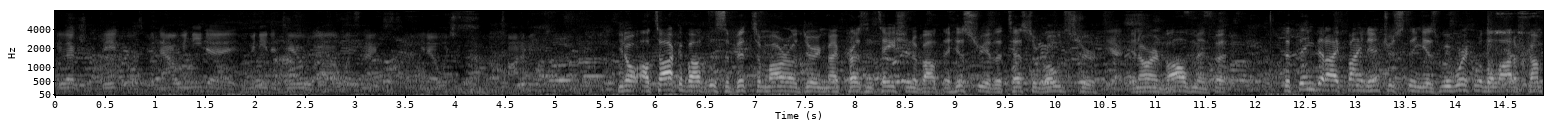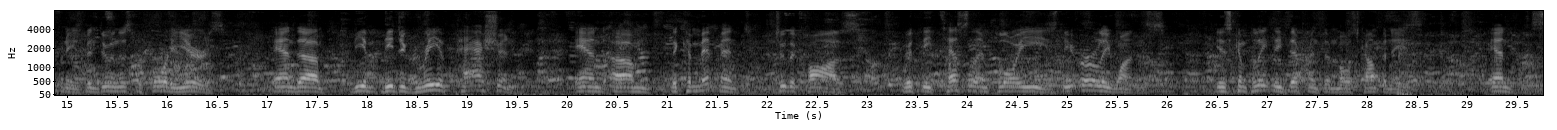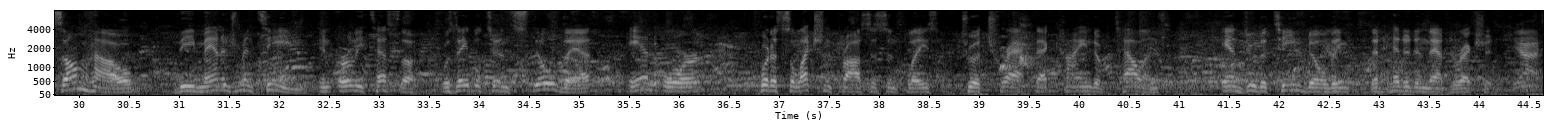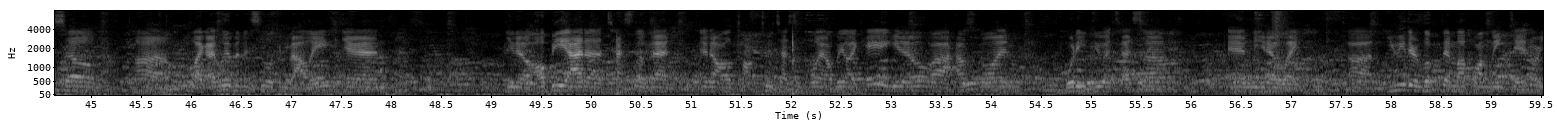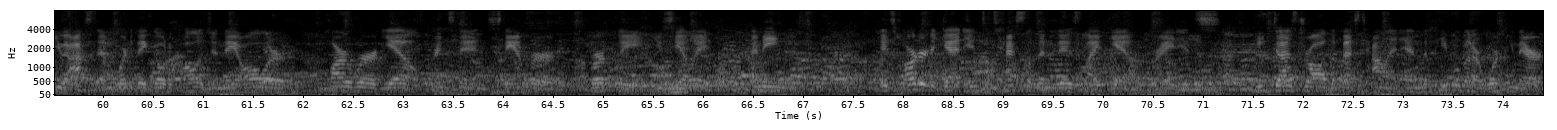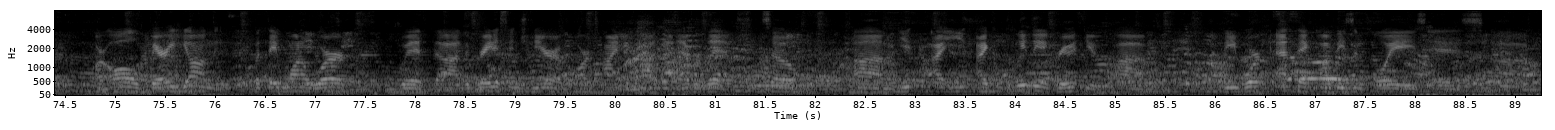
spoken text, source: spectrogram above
electric vehicles, but now we need to we need to do uh, what's next. You know, which is autonomy. You know, I'll talk about this a bit tomorrow during my presentation about the history of the Tesla Roadster and our involvement, but. The thing that I find interesting is we work with a lot of companies, been doing this for 40 years, and uh, the, the degree of passion and um, the commitment to the cause with the Tesla employees, the early ones, is completely different than most companies. And somehow, the management team in early Tesla was able to instill that and or put a selection process in place to attract that kind of talent and do the team building that headed in that direction. Yeah, so um, like I live in the Silicon Valley and you know, I'll be at a Tesla event and I'll talk to a Tesla employee. I'll be like, hey, you know, uh, how's it going? What do you do at Tesla? And you know, like, um, you either look them up on LinkedIn or you ask them where do they go to college, and they all are Harvard, Yale, Princeton, Stanford, Berkeley, UCLA. I mean, it's harder to get into Tesla than it is like Yale, right? It's he does draw the best talent, and the people that are working there are all very young, but they want to work with uh, the greatest engineer of our time, that ever lived. So um, you, I, I, completely agree with you. Um, the work ethic of these employees is um,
